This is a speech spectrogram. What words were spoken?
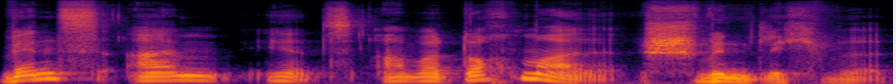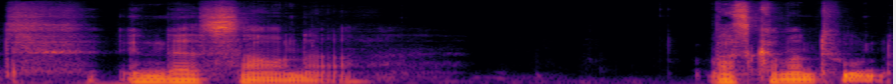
Wenn es einem jetzt aber doch mal schwindlig wird in der Sauna, was kann man tun?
